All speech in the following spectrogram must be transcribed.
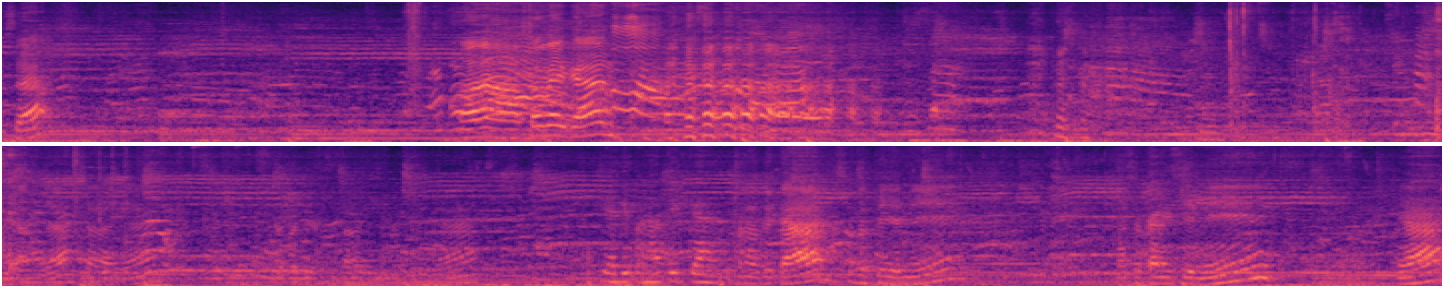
Bisa? Ah, sobek kan? Ya diperhatikan. Perhatikan seperti ini. Masukkan di sini. Ya,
